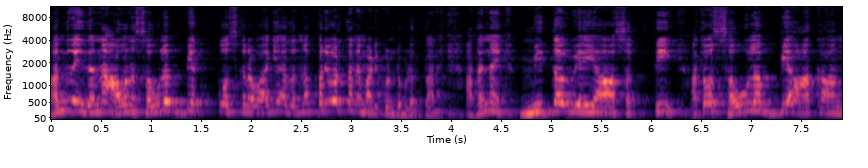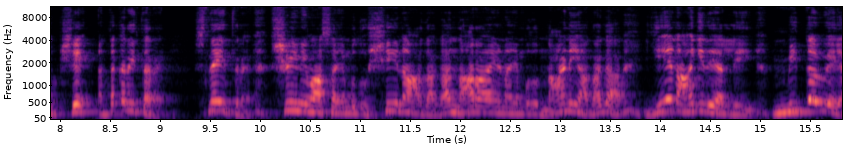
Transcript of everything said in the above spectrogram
ಅಂದರೆ ಇದನ್ನು ಅವನ ಸೌಲಭ್ಯಕ್ಕೋಸ್ಕರವಾಗಿ ಅದನ್ನು ಪರಿವರ್ತನೆ ಮಾಡಿಕೊಂಡು ಬಿಡುತ್ತಾನೆ. ಅದನ್ನೇ ಮಿತವ್ಯಯಾಸಕ್ತಿ ಅಥವಾ ಸೌಲಭ್ಯ ಆಕಾಂಕ್ಷೆ ಅಂತ ಕರೀತಾರೆ. ಸ್ನೇಹಿತರೆ, ಶ್ರೀನಿವಾಸ ಎಂಬುದು ಶೀನ ಆದಾಗ ನಾರಾಯಣ ಎಂಬುದು ನಾಣಿ ಆದಾಗ ಏನಾಗಿದೆ ಅಲ್ಲಿ? ಮಿತವ್ಯಯ,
